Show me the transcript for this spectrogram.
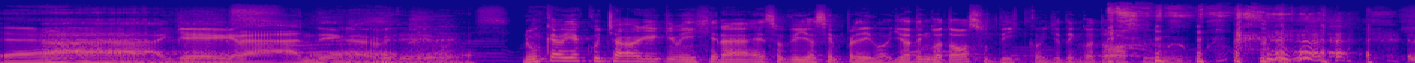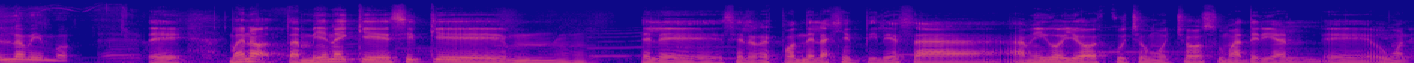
Ah, qué grande, claro. Nunca había escuchado a alguien que me dijera eso que yo siempre digo. Yo tengo todos sus discos, yo tengo todos sus. Es lo mismo. Eh, bueno, también hay que decir que mm, se, le, se le responde la gentileza, amigo. Yo escucho mucho su material. Eh, humor-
